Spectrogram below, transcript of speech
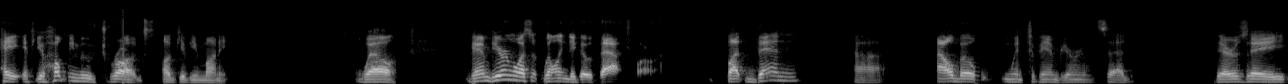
"Hey, if you help me move drugs, I'll give you money." Well, Van Buren wasn't willing to go that far. But then uh, Albo went to Van Buren and said, There's a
